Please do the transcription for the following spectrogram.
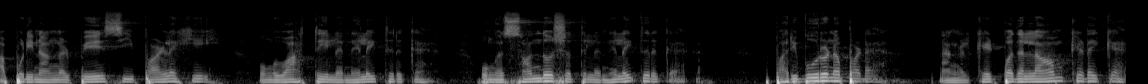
அப்படி நாங்கள் பேசி பழகி உங்கள் வார்த்தையில் நிலைத்திருக்க உங்கள் சந்தோஷத்தில் நிலைத்திருக்க பரிபூரணப்பட நாங்கள் கேட்பதெல்லாம் கிடைக்க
